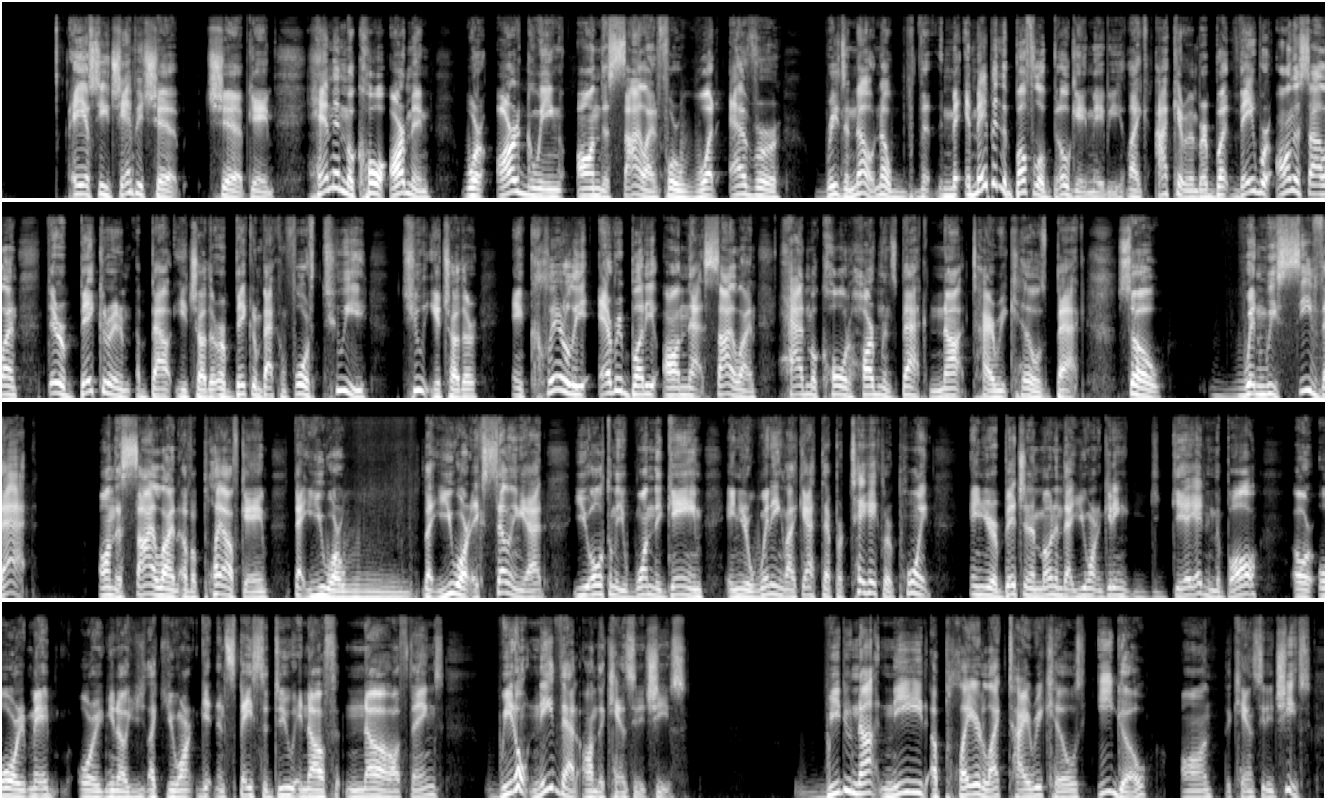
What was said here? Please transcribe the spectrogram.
AFC Championship game. Him and Mecole Hardman were arguing on the sideline for whatever reason. No, no, it may have been the Buffalo Bill game, maybe. Like, I can't remember, but they were on the sideline. They were bickering about each other or bickering back and forth to, e- to each other. And clearly, everybody on that sideline had Mecole Hardman's back, not Tyreek Hill's back. So when we see that, on the sideline of a playoff game that you are that you are excelling at. You ultimately won the game and you're winning like at that particular point, and you're bitching and moaning that you aren't getting getting the ball or or maybe or you know you, like you aren't getting in space to do enough enough things. We don't need that on the Kansas City Chiefs. We do not need a player like Tyreek Hill's ego on the Kansas City Chiefs.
